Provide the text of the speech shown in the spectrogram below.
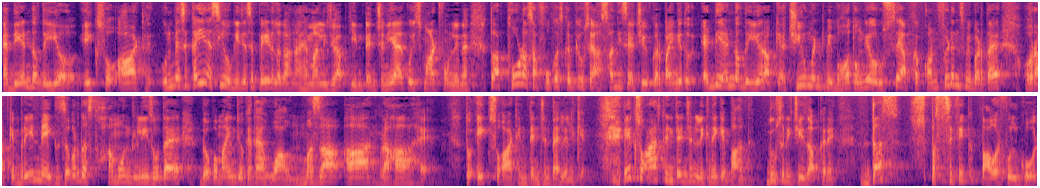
at the end of the year 108 उनमें से कई ऐसी होगी, जैसे पेड़ लगाना है, मान लीजिए आपकी इंटेंशन या कोई स्मार्टफ़ोन लेना है तो आप थोड़ा सा फोकस करके उसे आसानी से अचीव कर पाएँगे। तो at the end of the year आपके अचीवमेंट भी बहुत होंगे, और उससे आपका कॉन्फिडेंस भी बढ़ता है, और आपके ब्रेन में एक ज़बरदस्त हार्मोन रिलीज़ होता है डोपामाइन जो कहता है वाह मज़ा आ रहा है। तो 108 इंटेंशन पहले लिखें। 108 इंटेंशन लिखने के बाद दूसरी चीज़ आप करें। 10 स्पेसिफिक पावरफुल गोल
